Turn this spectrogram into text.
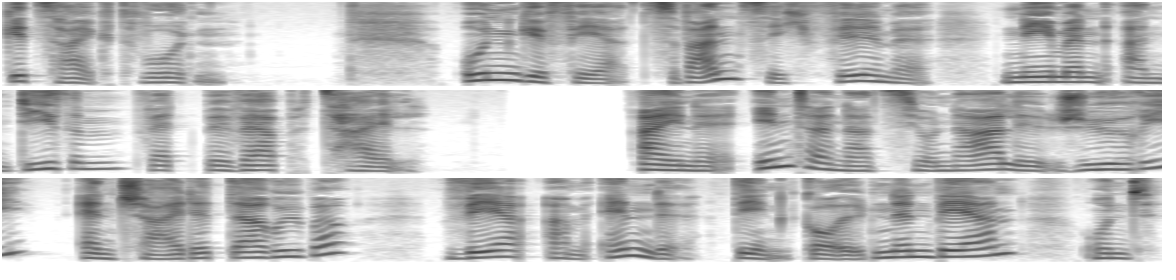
gezeigt wurden. Ungefähr 20 Filme nehmen an diesem Wettbewerb teil. Eine internationale Jury entscheidet darüber, wer am Ende den goldenen Bären und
